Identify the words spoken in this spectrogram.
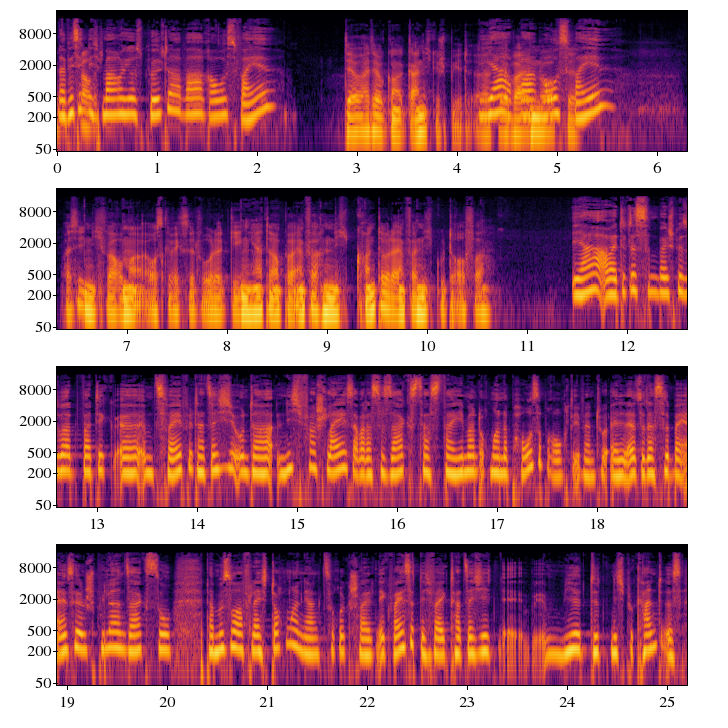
Da weiß ich nicht, Marius Pülter war raus, weil? Der hat ja gar nicht gespielt. Äh, ja, der war nur auf raus, der- weil? Weiß ich nicht, warum er ausgewechselt wurde gegen Hertha, ob er einfach nicht konnte oder einfach nicht gut drauf war. Ja, aber das ist zum Beispiel so was, was ich äh, im Zweifel tatsächlich unter nicht Verschleiß, aber dass du sagst, dass da jemand auch mal eine Pause braucht eventuell. Also dass du bei einzelnen Spielern sagst, so, da müssen wir vielleicht doch mal einen Gang zurückschalten. Ich weiß es nicht, weil ich tatsächlich äh, mir das nicht bekannt ist.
